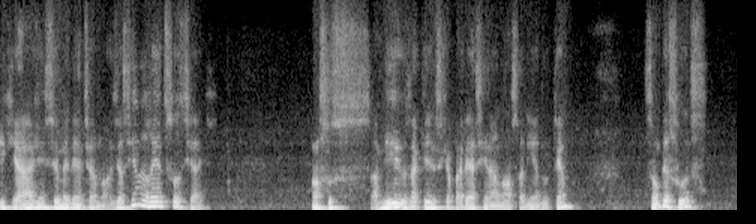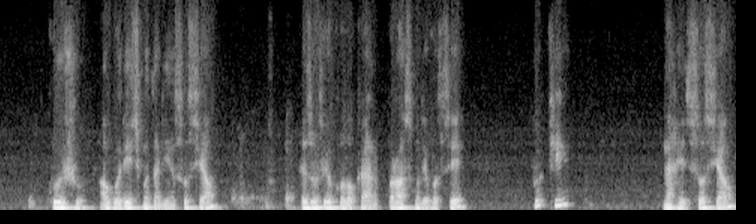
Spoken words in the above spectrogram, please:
e que agem semelhante a nós. E assim nas redes sociais. Nossos amigos, aqueles que aparecem na nossa linha do tempo, são pessoas cujo algoritmo da linha social resolveu colocar próximo de você, porque na rede social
